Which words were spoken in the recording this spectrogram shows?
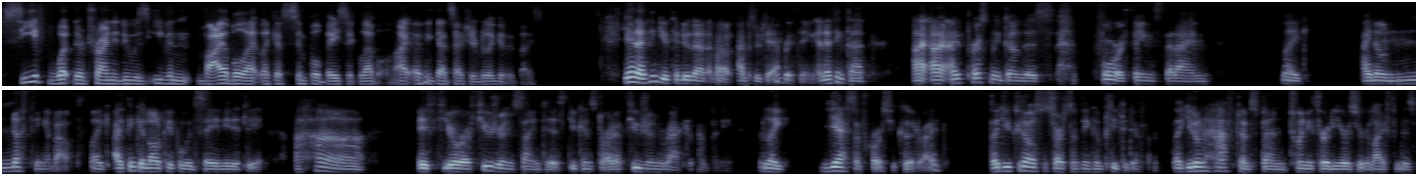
see if what they're trying to do is even viable at like a simple basic level. I, I think that's actually really good advice. Yeah, and I think you can do that about absolutely everything. And I think that I, I I've personally done this for things that I'm like I know nothing about. Like I think a lot of people would say immediately, aha, if you're a fusion scientist, you can start a fusion reactor company. Like, yes, of course you could, right? but you could also start something completely different like you don't have to have spent 20 30 years of your life in this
